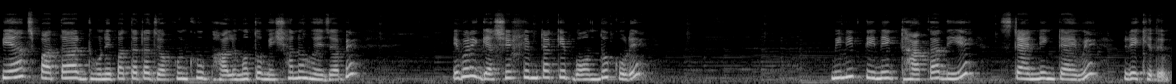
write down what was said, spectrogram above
পেঁয়াজ পাতা আর ধনে পাতাটা যখন খুব ভালো মতো মেশানো হয়ে যাবে এবারে গ্যাসের ফ্লেমটাকে বন্ধ করে মিনিট তিনেক ঢাকা দিয়ে স্ট্যান্ডিং টাইমে রেখে দেব।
